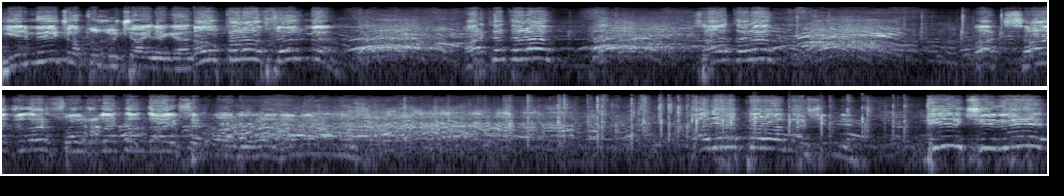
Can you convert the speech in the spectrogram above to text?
23.30 uçağıyla geldim. Alt taraf söz mü? Arka taraf? Sağ taraf? Bak sağcılar solculardan daha yüksek bağırıyor ha. Hemen olsun. Hadi hep beraber şimdi. Bir çivi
